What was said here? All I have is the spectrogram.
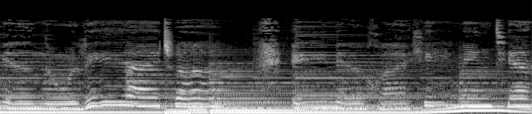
面努力爱着。天，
